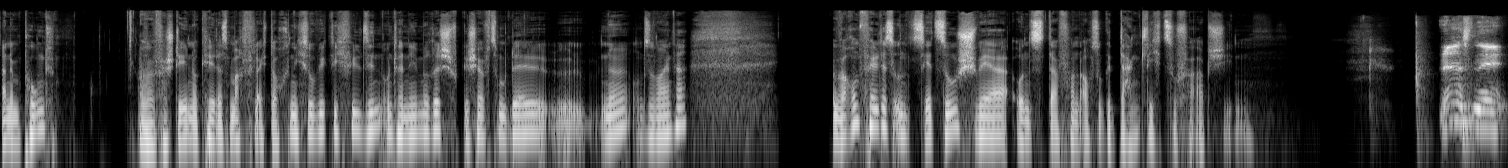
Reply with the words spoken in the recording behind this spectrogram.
an einem Punkt, also wir verstehen, okay, das macht vielleicht doch nicht so wirklich viel Sinn, unternehmerisch, Geschäftsmodell, äh, ne, und so weiter. Warum fällt es uns jetzt so schwer, uns davon auch so gedanklich zu verabschieden? Das ist eine,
